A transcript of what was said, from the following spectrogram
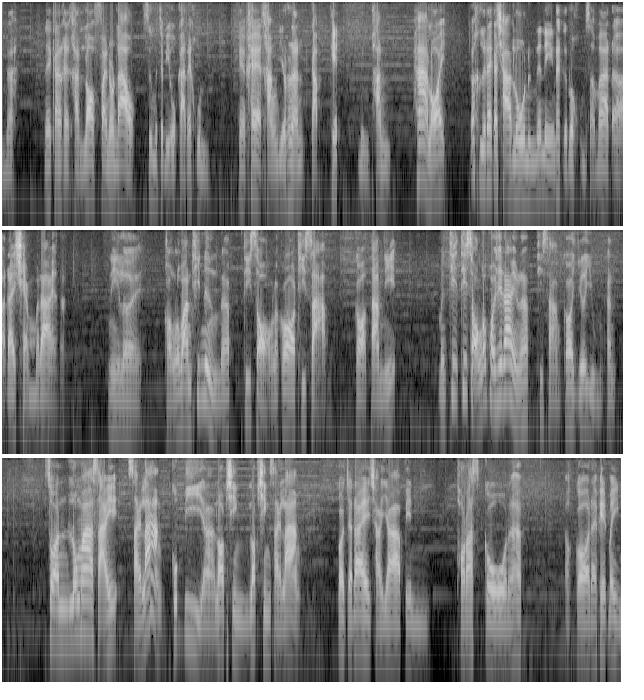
1นะในการแข่งขันรอบ Final Round ซึ่งมันจะมีโอกาสให้คุณเพียงแค่ครั้งเดียวเท่านั้นกับเพชร1,500 ก็คือได้กระชาโลนึงนั่นเอง ถ้าเกิดว่าคุณสามารถได้แชมป์มาได้นะ นี่เลยของรางวัลที่1นะครับที่ 2 แล้วก็ที่ 3 ก็ตามนี้เหมือนที่ที่ 2 ก็พอใช้ได้อยู่นะครับที่ 3 ก็เยอะอยู่เหมือนกัน ส่วนลงมาสายสายล่างกรุ๊ปบีอ่ารอบชิง รอบชิงสายล่าง ก็จะได้ฉายาเป็นทอรัสโกนะครับ แล้วก็ได้เพชรมาอีก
